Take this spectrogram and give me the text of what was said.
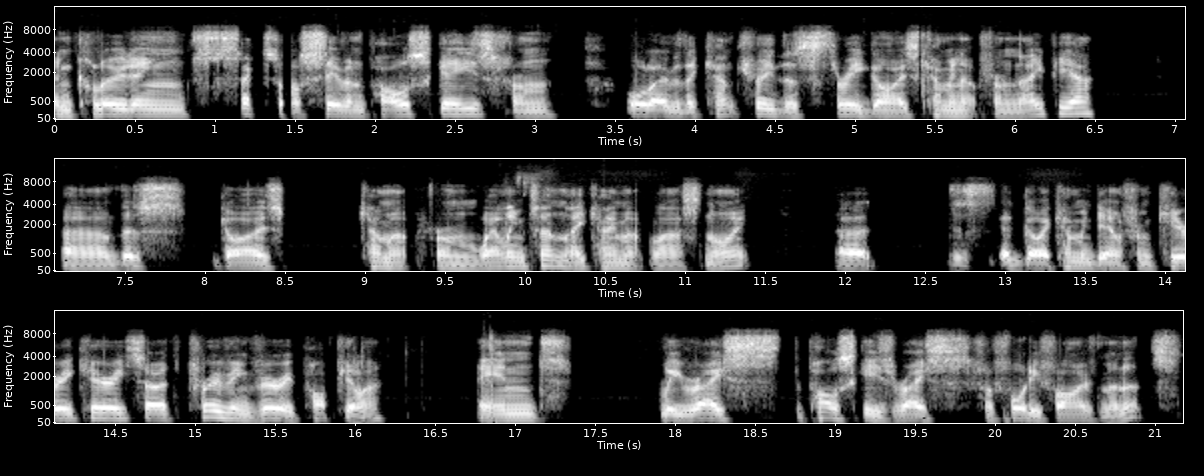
including six or seven pole skis from all over the country. There's three guys coming up from Napier. Uh, there's guys come up from Wellington. They came up last night. Uh, there's a guy coming down from Kerikeri. So it's proving very popular. And we race, the pole skis race for 45 minutes.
